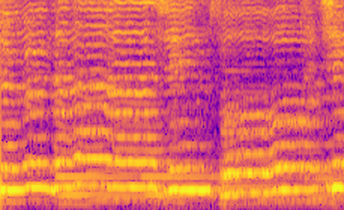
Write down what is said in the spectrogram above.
준 주나신 소식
